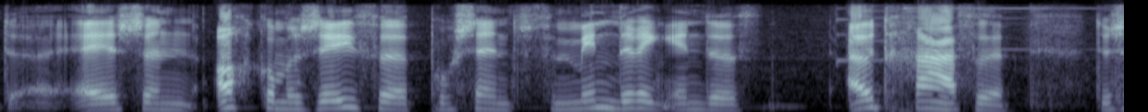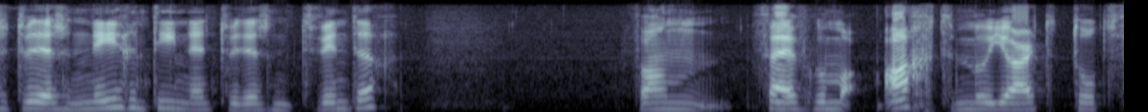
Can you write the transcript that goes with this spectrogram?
Er is een 8,7% vermindering in de uitgaven tussen 2019 en 2020. Van 5,8 miljard tot 5,3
